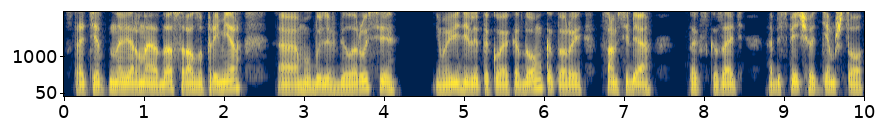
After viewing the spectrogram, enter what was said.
Кстати, наверное, да, сразу пример. Э, мы были в Беларуси, и мы видели такой экодом, который сам себя, так сказать, обеспечивает тем, что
